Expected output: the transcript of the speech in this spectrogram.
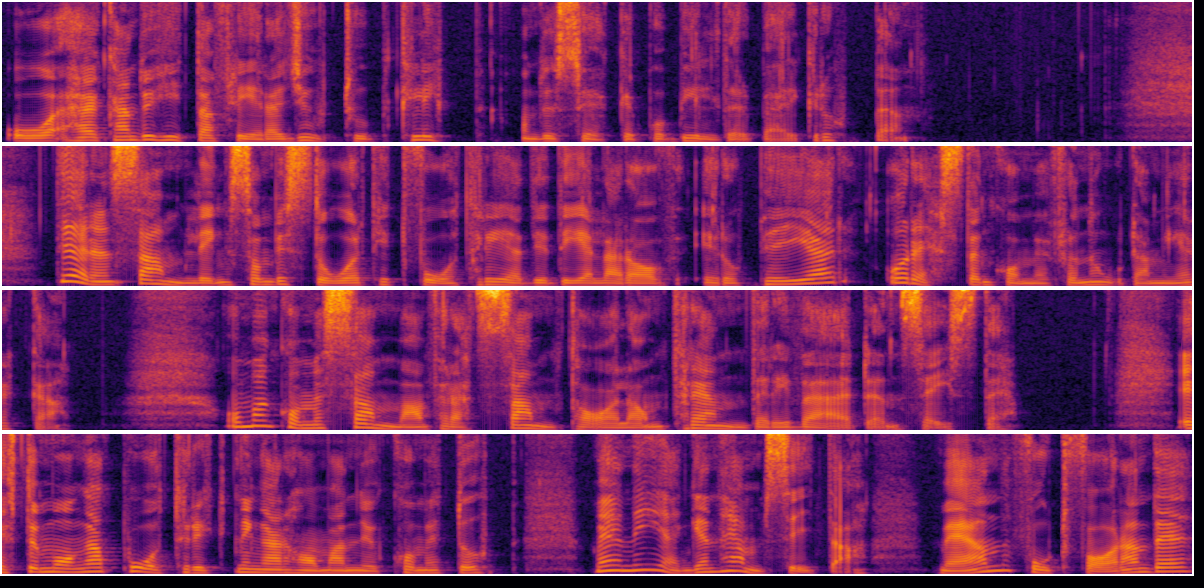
Och här kan du hitta flera Youtube-klipp om du söker på Bilderberggruppen. Det är en samling som består till två tredjedelar av europeer och resten kommer från Nordamerika. Och man kommer samman för att samtala om trender i världen sägs det. Efter många påtryckningar har man nu kommit upp med en egen hemsida men fortfarande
